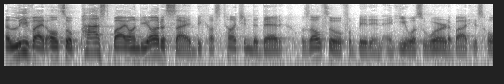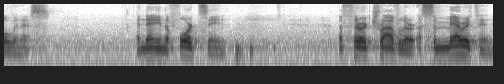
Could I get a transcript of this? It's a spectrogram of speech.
a Levite also passed by on the other side because touching the dead was also forbidden, and he was worried about his holiness. And then in the fourth scene, a third traveler, a Samaritan,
